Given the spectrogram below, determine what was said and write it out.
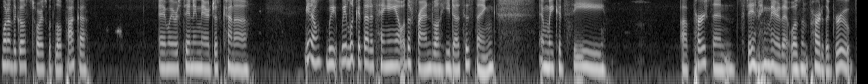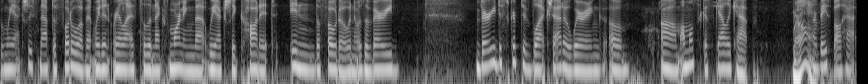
one of the ghost tours with Lopaka, and we were standing there just kind of you know, we, we look at that as hanging out with a friend while he does his thing. And we could see a person standing there that wasn't part of the group. And we actually snapped a photo of it. We didn't realize till the next morning that we actually caught it in the photo. And it was a very, very descriptive black shadow wearing a, um, almost like a scally cap wow. or baseball hat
